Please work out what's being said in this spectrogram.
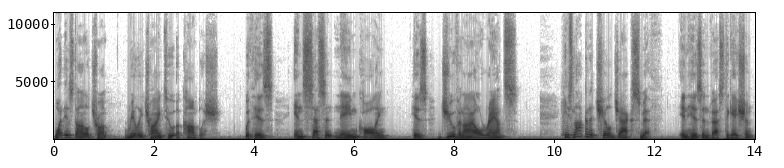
what is Donald Trump really trying to accomplish with his incessant name calling, his juvenile rants? He's not going to chill Jack Smith in his investigation.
